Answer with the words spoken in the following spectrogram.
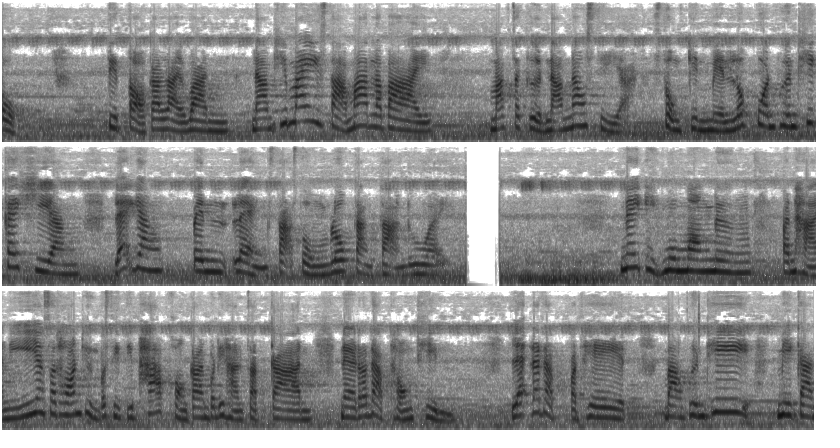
ตก ติดต่อกันหลายวัน น้ำที่ไม่สามารถระบาย มักจะเกิดน้ำเน่าเสีย ส่งกลิ่นเหม็นรบกวนพื้นที่ใกล้เคียง และยังเป็นแหล่งสะสมโรคต่างๆด้วย ในอีกมุมมองหนึ่ง ปัญหานี้ยังสะท้อนถึงประสิทธิภาพของการบริหารจัดการในระดับท้องถิ่น และระดับประเทศ บางพื้นที่มีการ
